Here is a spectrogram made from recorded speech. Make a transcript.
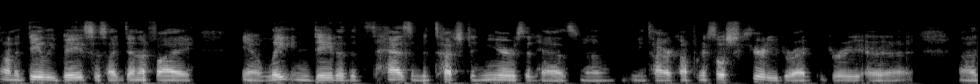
on a daily basis identify you know latent data that hasn't been touched in years that has you know the entire company social security directory uh, uh,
